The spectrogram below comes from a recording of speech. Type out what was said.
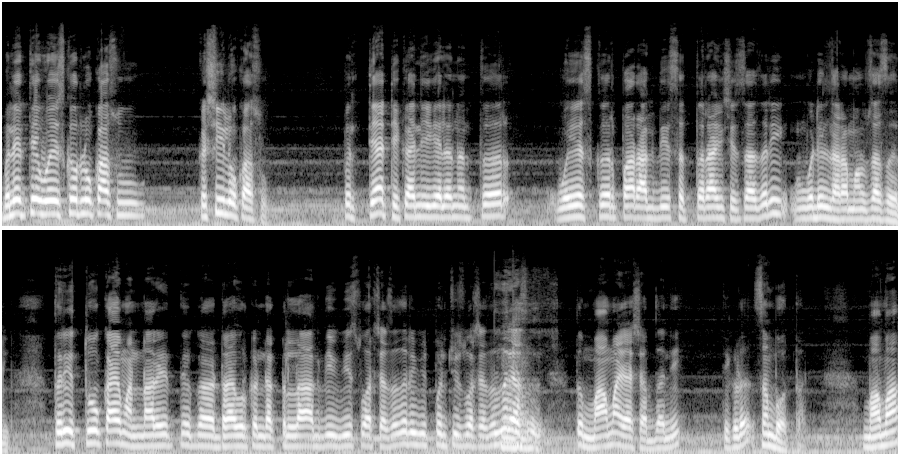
भले ते वयस्कर लोक असू कशी लोक असू? पण त्या ठिकाणी गेल्यानंतर वयस्कर पार अगदी सत्तर ऐंशीचा जरी वडीलधारा माणूस असेल तरी तो काय म्हणणार आहे? ते ड्रायव्हर कंडक्टरला अगदी वीस वर्षाचा जरी वीस पंचवीस वर्षाचा जरी असेल तर मामा या शब्दाने तिकडं संबोधतात मामा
